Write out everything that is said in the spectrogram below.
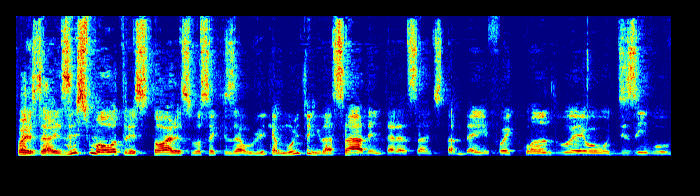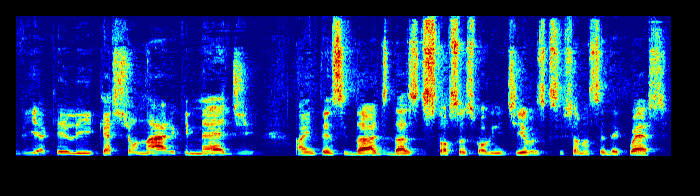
Pois é, existe uma outra história, se você quiser ouvir, que é muito engraçada e interessante também, foi quando eu desenvolvi aquele questionário que mede a intensidade das distorções cognitivas, que se chama CD-Quest,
